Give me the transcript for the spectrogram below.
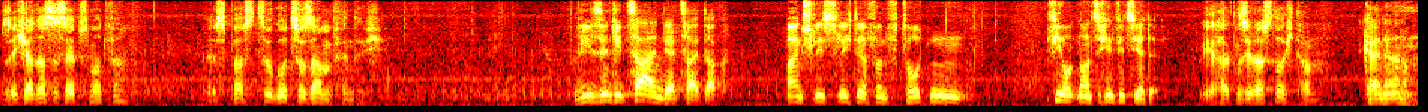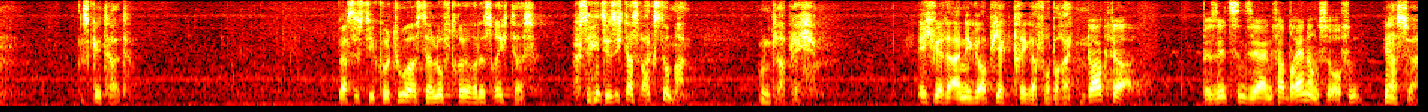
Sicher, dass es Selbstmord war? Es passt zu gut zusammen, finde ich. Wie sind die Zahlen derzeit, Doc? Einschließlich der fünf Toten 94 Infizierte. Wie halten Sie das durch, Tom? Keine Ahnung. Es geht halt. Das ist die Kultur aus der Luftröhre des Richters. Sehen Sie sich das Wachstum an. Unglaublich. Ich werde einige Objektträger vorbereiten. Doktor, besitzen Sie einen Verbrennungsofen? Ja, Sir.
